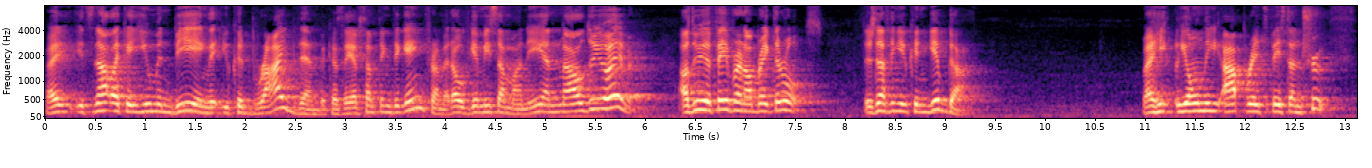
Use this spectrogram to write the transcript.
Right? It's not like a human being that you could bribe them because they have something to gain from it. Oh, give me some money and I'll do you a favor. I'll do you a favor and I'll break the rules. There's nothing you can give God. Right? He, he only operates based on truth.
